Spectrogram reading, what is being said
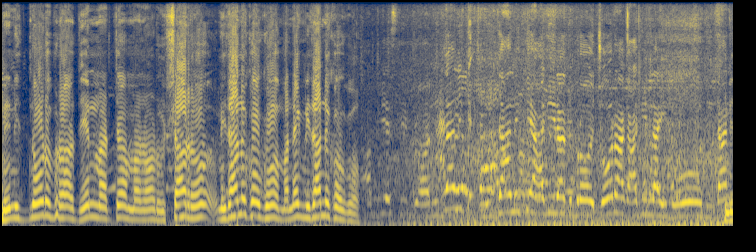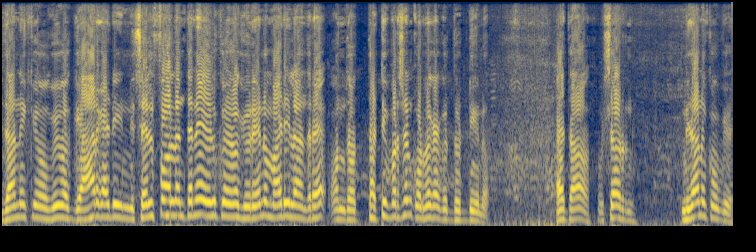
ನೀನು ಇದು ನೋಡು ಬ್ರೋ ಅದೇನು ಮಾಡ್ತೇವ ನೋಡು ಹುಷಾರು ನಿಧಾನಕ್ಕೆ ಹೋಗು ಮನೆಗೆ ನಿಧಾನಕ್ಕೆ ಹೋಗು ನಿಧಾನಕ್ಕೆ ನಿಧಾನಕ್ಕೆ ಆಗಿರೋದು ಬ್ರೋ ಜೋರಾಗಿ ಆಗಿಲ್ಲ ಇದು ನಿಧಾನಕ್ಕೆ ಹೋಗು ಇವಾಗ ಯಾರ ಗಾಡಿ ಸೆಲ್ಫ್ ಆಲ್ ಅಂತಾನೆ ಹೇಳ್ಕೊ ಇವಾಗ ಇವ್ರು ಏನು ಮಾಡಿಲ್ಲ ಅಂದ್ರೆ ಒಂದು ತರ್ಟಿ ಪರ್ಸೆಂಟ್ ಕೊಡ್ಬೇಕಾಗುತ್ತೆ ದುಡ್ಡು ನೀನು ಆಯ್ತಾ ಹುಷಾರು ನಿಧಾನಕ್ಕೆ ಹೋಗಿ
